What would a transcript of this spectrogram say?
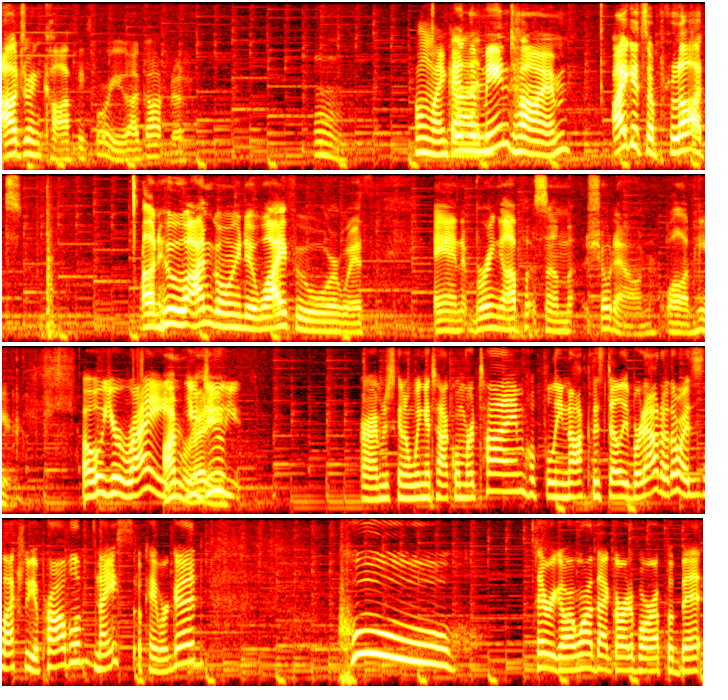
I'll drink coffee for you. I got this. Mm. Oh my god. In the meantime, I get to plot on who I'm going to waifu war with and bring up some showdown while I'm here. Oh, you're right. I'm you do. ready. You... All right, I'm just gonna wing attack one more time. Hopefully, knock this Delibird out. Otherwise, this will actually be a problem. Nice. Okay, we're good. Whoo! There we go. I wanted that Gardevoir up a bit.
